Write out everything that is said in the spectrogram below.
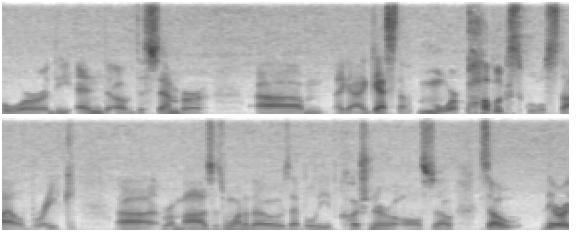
for the end of December. Um, I, I, guess the more public school style break. Uh, Ramaz is one of those, I believe. Kushner also. So there are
